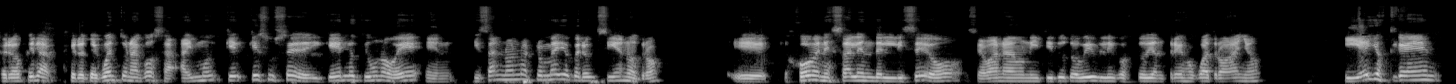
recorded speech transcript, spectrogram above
pero, mira, pero te cuento una cosa, hay ¿qué, ¿qué, sucede y qué es lo que uno ve en, quizás no en nuestro medio, pero sí en otro? Eh, jóvenes salen del liceo, se van a un instituto bíblico, estudian tres o cuatro años, y ellos creen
